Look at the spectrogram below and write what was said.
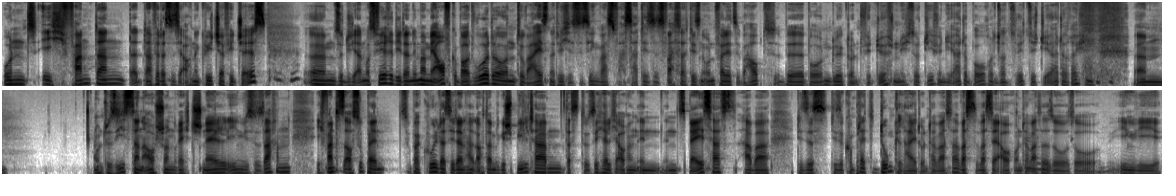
und ich fand dann, da, dafür, dass es ja auch eine Creature-Feature ist, Mhm. ähm, so die Atmosphäre, die dann immer mehr aufgebaut wurde und du weißt natürlich, es ist irgendwas, was hat dieses, was hat diesen Unfall jetzt überhaupt be beunglückt und wir dürfen nicht so tief in die Erde bohren, sonst wird sich die Erde rächen. ähm, Und du siehst dann auch schon recht schnell irgendwie so Sachen. Ich fand es auch super, super cool, dass sie dann halt auch damit gespielt haben, dass du sicherlich auch in, in, in Space hast, aber dieses, diese komplette Dunkelheit unter Wasser, was, was ja auch unter Wasser Mhm. so, so irgendwie,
